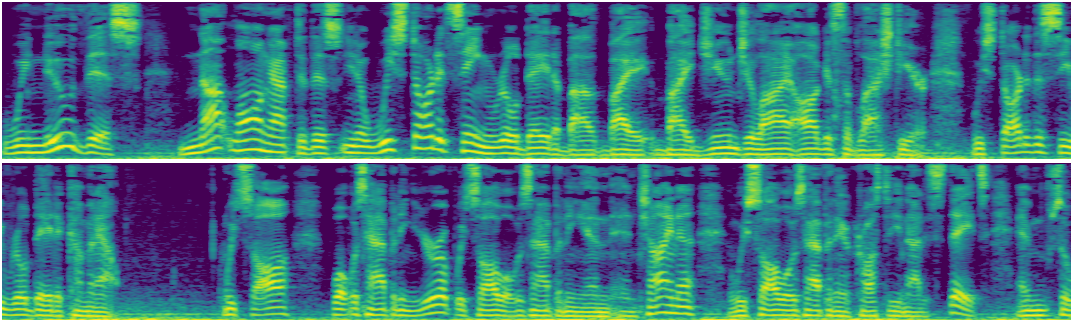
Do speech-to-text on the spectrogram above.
We knew this not long after this. You know, we started seeing real data by, by, by June, July, August of last year. We started to see real data coming out. We saw what was happening in Europe. We saw what was happening in, in China. And we saw what was happening across the United States. And so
